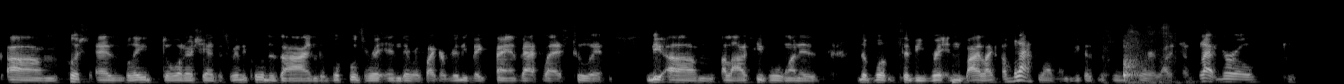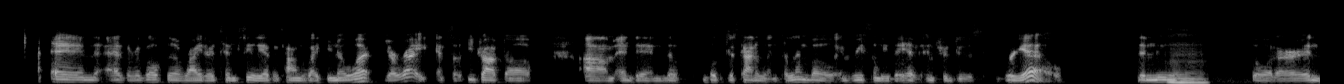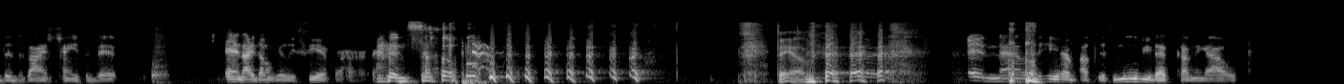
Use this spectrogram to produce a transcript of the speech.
um pushed as blade's daughter she had this really cool design the book was written there was like a really big fan backlash to it the, um a lot of people wanted the book to be written by like a black woman because this was a story about a black girl And as a result, the writer Tim Seeley at the time was like, you know what, you're right. And so he dropped off. Um, and then the book just kind of went into limbo. And recently they have introduced Brielle, the new mm. daughter, and the designs changed a bit. And I don't really see it for her. and so Damn. and now to hear about this movie that's coming out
